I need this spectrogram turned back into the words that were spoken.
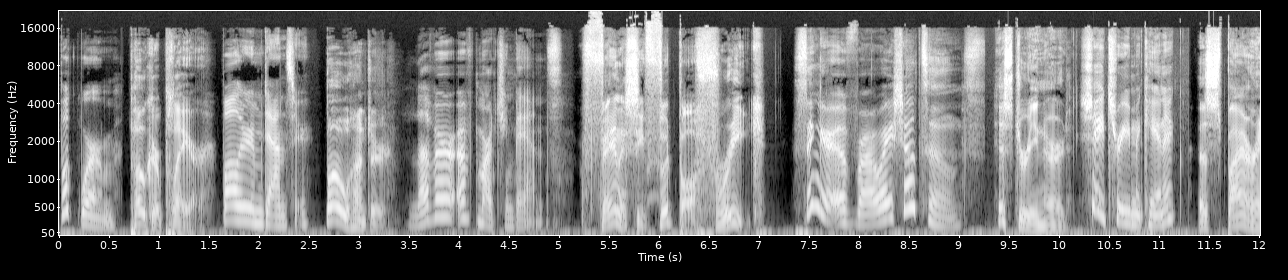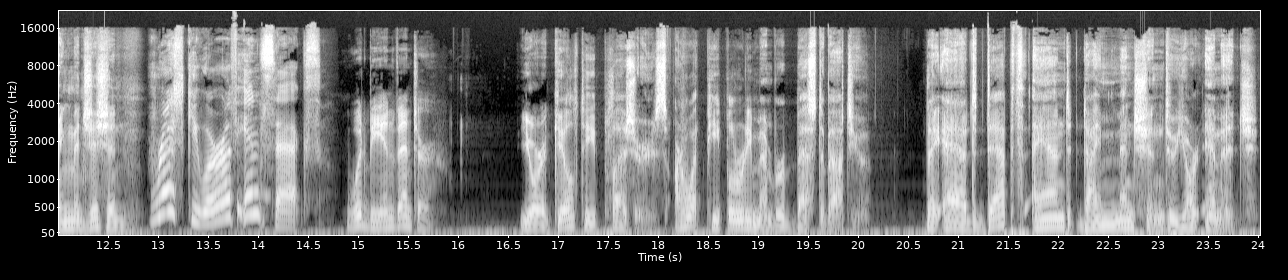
Bookworm. Poker player. Ballroom dancer. Bow hunter. Lover of marching bands. Fantasy football freak. Singer of Broadway show tunes. History nerd. Shade tree mechanic. Aspiring magician. Rescuer of insects. Would be inventor. Your guilty pleasures are what people remember best about you. They add depth and dimension to your image.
